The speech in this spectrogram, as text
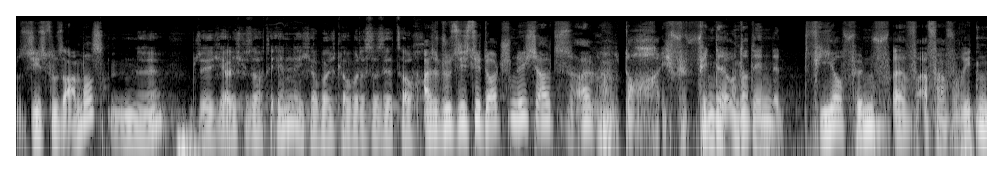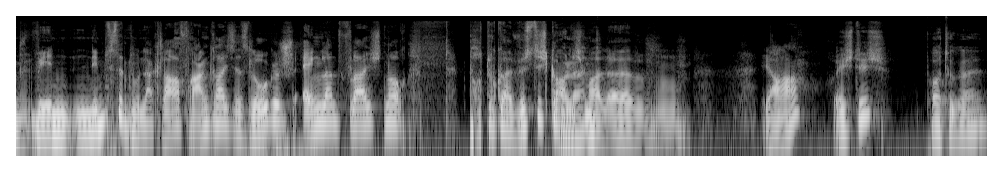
Siehst du es anders? Nee, sehe ich ehrlich gesagt ähnlich, aber ich glaube, dass das jetzt auch. Also du siehst die Deutschen nicht als, als doch, ich finde unter den vier, fünf äh, Favoriten, wen nimmst denn du? Na klar, Frankreich ist logisch, England vielleicht noch, Portugal wüsste ich gar Holland. nicht mal. Äh, ja, richtig. Portugal.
